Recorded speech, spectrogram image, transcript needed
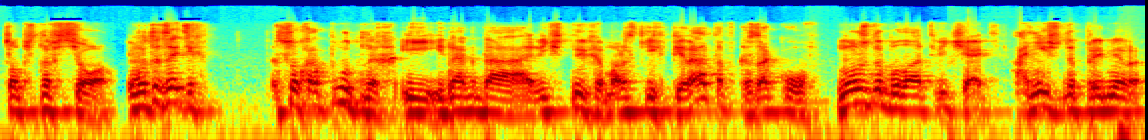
Собственно, все. И вот из этих сухопутных и иногда речных и морских пиратов, казаков, нужно было отвечать. Они же, например,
